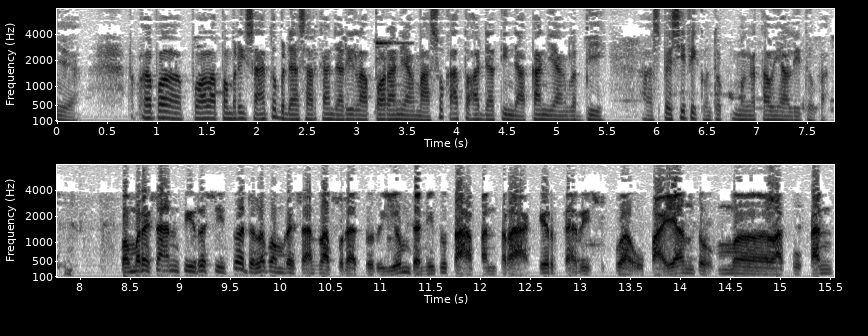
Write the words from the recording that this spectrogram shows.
Iya. Yeah. apa, pola pemeriksaan itu berdasarkan dari laporan yang masuk atau ada tindakan yang lebih uh, spesifik untuk mengetahui hal itu, Pak? Pemeriksaan virus itu adalah pemeriksaan laboratorium dan itu tahapan terakhir dari sebuah upaya untuk melakukan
